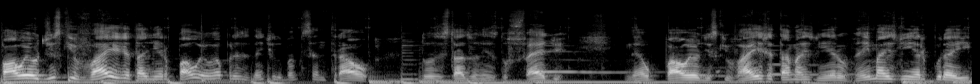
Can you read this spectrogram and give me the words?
Powell diz que vai injetar dinheiro. Powell é o presidente do Banco Central dos Estados Unidos, do Fed. Né? O Powell diz que vai injetar mais dinheiro, vem mais dinheiro por aí.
